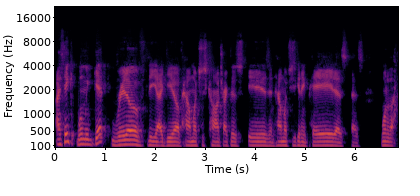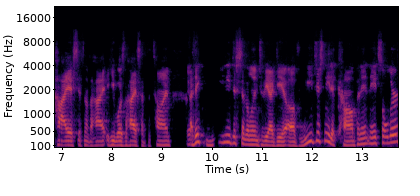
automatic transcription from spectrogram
I think when we get rid of the idea of how much his contract is is and how much he's getting paid as as one of the highest, if not the high, he was the highest at the time. Yep. I think we need to settle into the idea of we just need a competent Nate Solder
